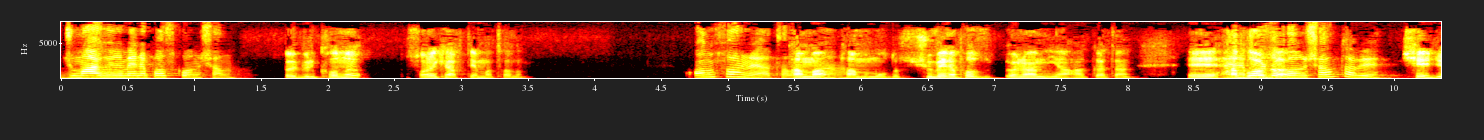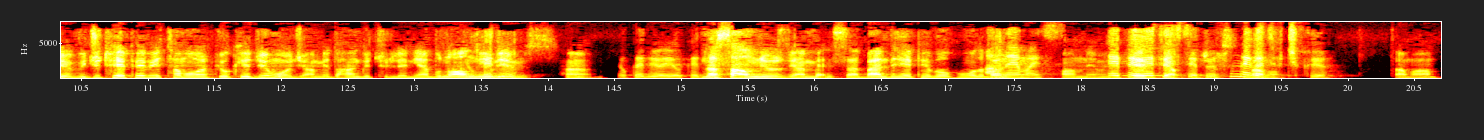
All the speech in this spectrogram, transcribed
Cuma günü menopoz konuşalım. Öbür konu sonraki haftaya mı atalım? Onu sonra atalım. Tamam, Ha. tamam olur. Şu menopoz önemli ya hakikaten. Ee, ha bu arada konuşalım tabii. şey diyor, vücut HPV'yi tam olarak yok ediyor mu hocam ya da hangi türlerini? Yani bunu anlayabilir miyiz? Ha. Yok ediyor, yok ediyor. Nasıl anlıyoruz yani ben- mesela ben de HPV olmadı ben Anlayamayız. anlayamayız. HPV test, yaptıracağız. yapıyorsun, negatif Tamam. çıkıyor. Tamam.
